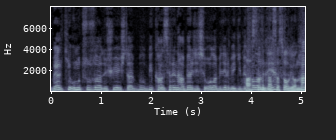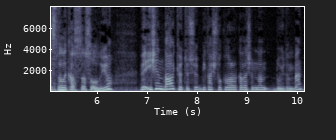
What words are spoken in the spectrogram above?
belki umutsuzluğa düşüyor. İşte bu bir kanserin habercisi olabilir mi gibi Hastalık falan diye. Hastalık hastası oluyor onlar. Hastalık hastası oluyor. Ve işin daha kötüsü birkaç doktor arkadaşımdan duydum ben.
